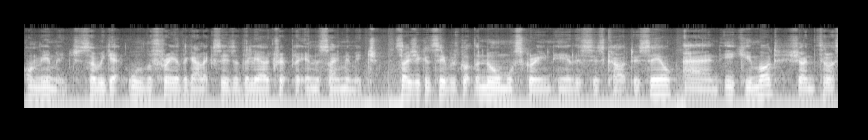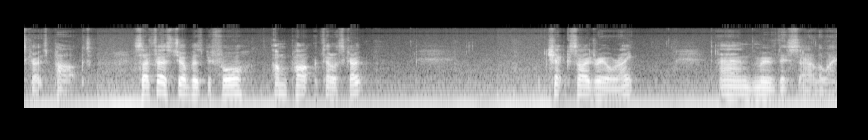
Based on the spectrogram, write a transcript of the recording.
on the image so we get all the three of the galaxies of the Leo triplet in the same image. So as you can see we've got the normal screen here, this is Carte du Ciel and EQMOD showing the telescopes parked. So first job as before, unpark the telescope, check sidereal rate and move this out of the way.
